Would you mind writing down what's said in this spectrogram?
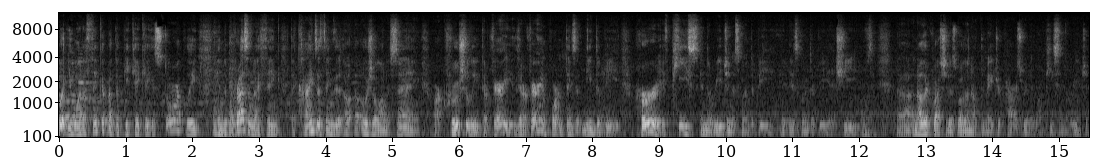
What you want to think about the PKK historically, in the present, I think the kinds of things that O- Öcalan is saying are crucially they're very they're very important things that need to be heard if peace in the region is going to be is going to be achieved. Uh, another question is whether or not the major powers really want peace in the region.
